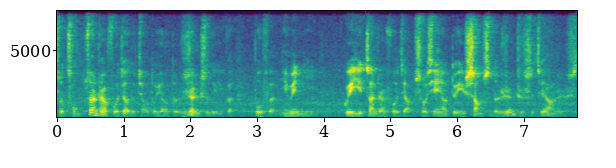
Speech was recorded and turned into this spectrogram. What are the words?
是从钻传佛教的角度要的认知的一个部分，因为你皈依钻传佛教，首先要对于上师的认知是这样认识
